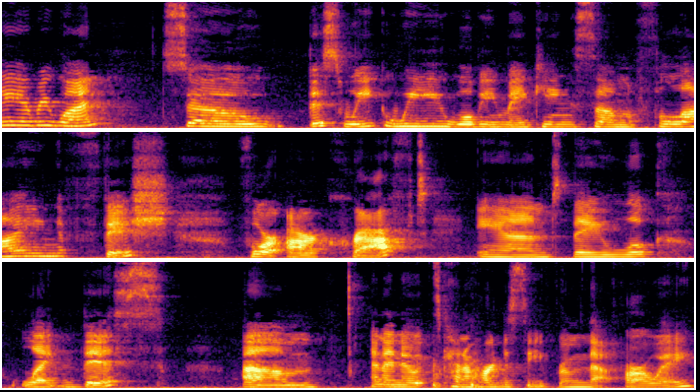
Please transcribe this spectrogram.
Hey everyone! So this week we will be making some flying fish for our craft and they look like this. Um, and I know it's kind of hard to see from that far away,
